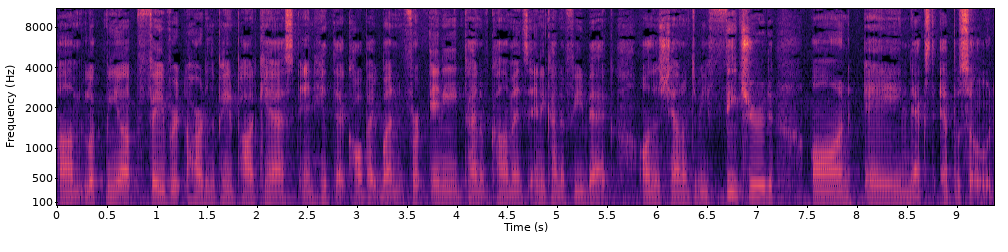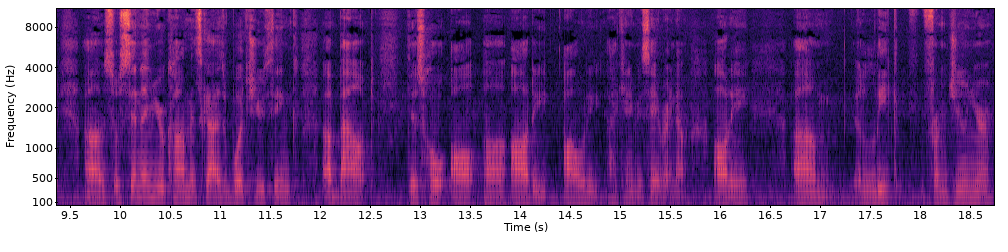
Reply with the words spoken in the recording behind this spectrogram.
um, look me up, favorite Hard in the Paint podcast, and hit that callback button for any kind of comments, any kind of feedback on this channel to be featured on a next episode. Um, so send in your comments, guys, what you think about this whole uh, Audi, Audi, I can't even say it right now, Audi um, leak from Junior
